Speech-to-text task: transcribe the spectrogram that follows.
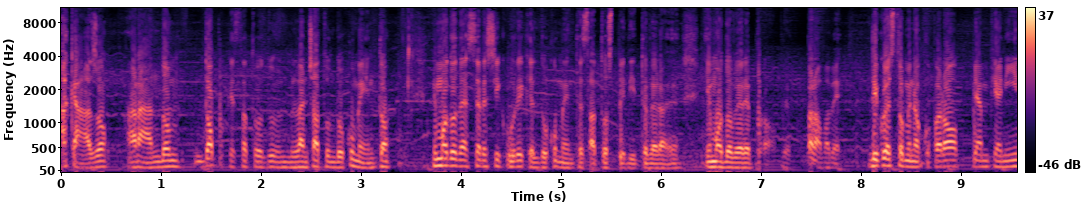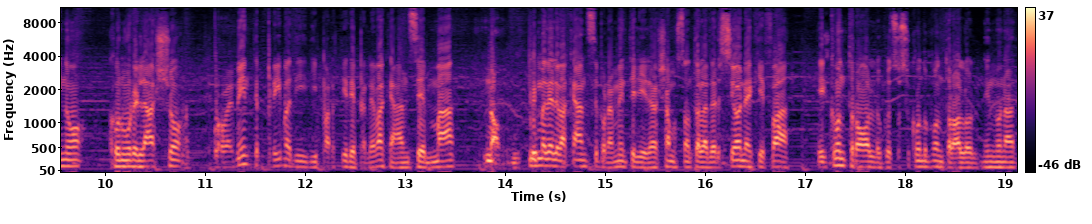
a caso, a random, dopo che è stato lanciato un documento, in modo da essere sicuri che il documento è stato spedito in modo vero e proprio. Però vabbè, di questo me ne occuperò pian pianino con un rilascio probabilmente prima di, di partire per le vacanze, ma no, prima delle vacanze probabilmente gli lasciamo soltanto la versione che fa il controllo, questo secondo controllo in una,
